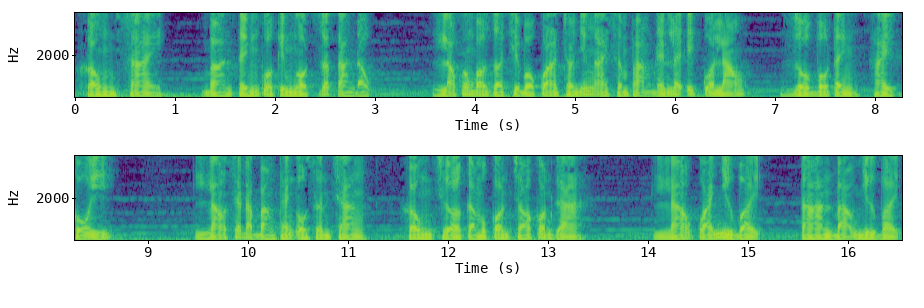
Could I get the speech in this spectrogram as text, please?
Không sai, Bản tính của Kim Ngột rất tàn độc. Lão không bao giờ chỉ bỏ qua cho những ai xâm phạm đến lợi ích của lão, Dù vô tình hay cố ý. Lão sẽ đặt bằng thanh ô sơn trang, Không chừa cả một con chó con gà. Lão quái như vậy, Tàn bạo như vậy.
